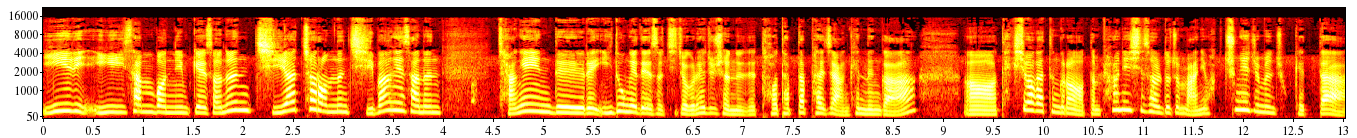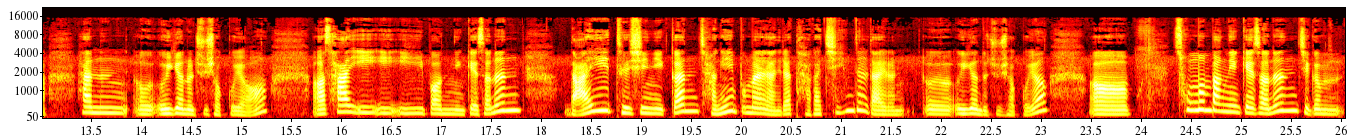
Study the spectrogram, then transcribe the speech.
2123번님께서는 지하철 없는 지방에 사는 장애인들의 이동에 대해서 지적을 해주셨는데 더 답답하지 않겠는가? 어, 택시와 같은 그런 어떤 편의시설도 좀 많이 확충해주면 좋겠다 하는 어, 의견을 주셨고요. 어, 4222번님께서는 나이 드시니까 장애인뿐만 아니라 다 같이 힘들다 이런 어, 의견도 주셨고요. 어, 송문방님께서는 지금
